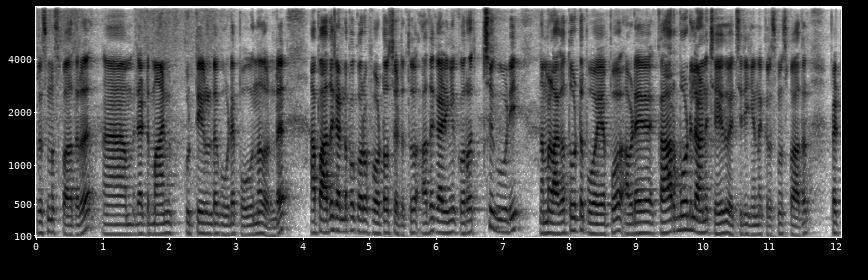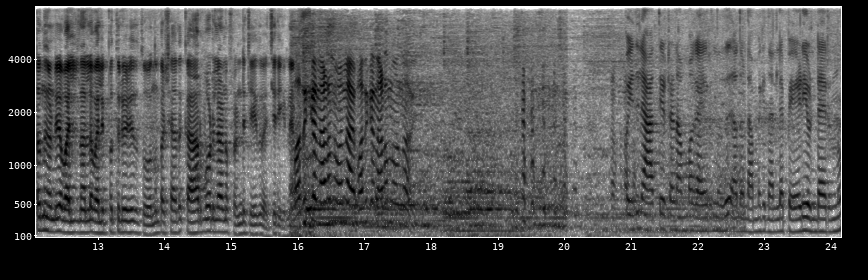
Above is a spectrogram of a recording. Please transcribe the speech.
ക്രിസ്മസ് ഫാദർ രണ്ട് മാൻകുട്ടികളുടെ കൂടെ പോകുന്നതുണ്ട്. അപ്പോൾ അത് കണ്ടപ്പോൾ കുറേ ഫോട്ടോസ് എടുത്തു. അത് കഴിഞ്ഞ് കുറച്ചുകൂടി നമ്മൾ അകത്തോട്ട് പോയപ്പോൾ അവിടെ കാർബോർഡിലാണ് ചെയ്തു വെച്ചിരിക്കുന്നത് ക്രിസ്മസ് ഫാദർ പെട്ടെന്ന് കണ്ടു വലിയ നല്ല വലിപ്പത്തിലൊരു ഇത് തോന്നും. പക്ഷേ അത് കാർബോർഡിലാണ് ഫ്രണ്ട് ചെയ്തു വെച്ചിരിക്കുന്നത്. നടന്നു വന്നാൽ നടന്നു വന്നാൽ. അപ്പോൾ ഇതിലാദ്യമായിട്ടാണ് അമ്മ കയറുന്നത്. അതുകൊണ്ട് അമ്മയ്ക്ക് നല്ല പേടിയുണ്ടായിരുന്നു. ഉണ്ടായിരുന്നു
